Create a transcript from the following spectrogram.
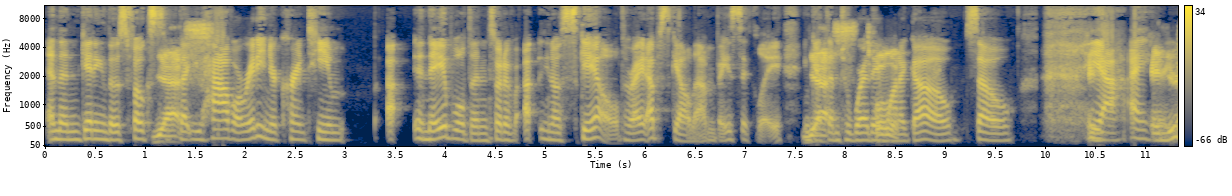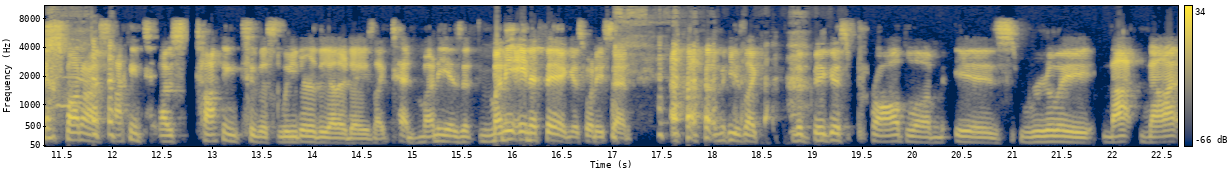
And then getting those folks yes. that you have already in your current team enabled and sort of uh, you know scaled, right? Upscale them basically and yes, get them to where totally. they want to go. So and, yeah, I and you're you. spot on. I was talking to I was talking to this leader the other day. He's like, Ted, money isn't money ain't a thing, is what he said. um, he's like, the biggest problem is really not not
